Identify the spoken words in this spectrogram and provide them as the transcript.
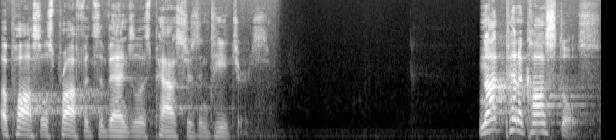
apostles, prophets, evangelists, pastors, and teachers. Not Pentecostals.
